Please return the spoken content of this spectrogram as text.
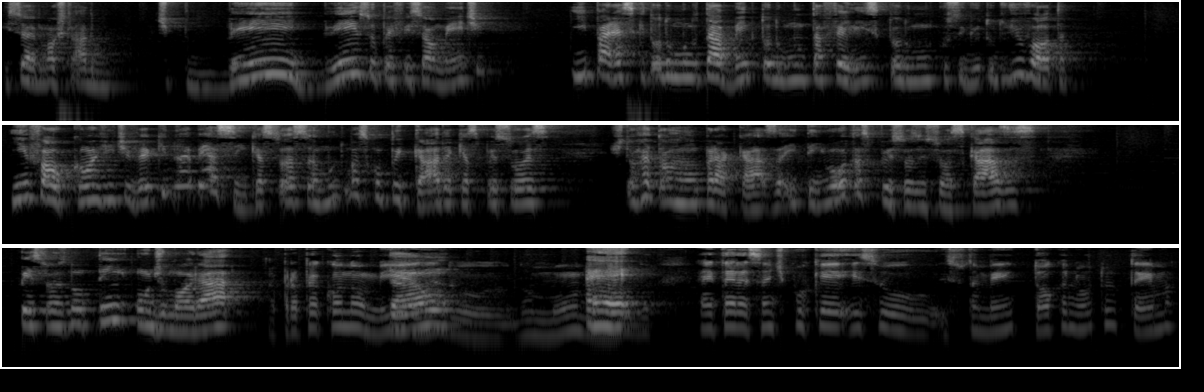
Isso é mostrado tipo bem, bem superficialmente e parece que todo mundo tá bem, que todo mundo tá feliz, que todo mundo conseguiu tudo de volta. E em Falcão a gente vê que não é bem assim, que a situação é muito mais complicada, que as pessoas estão retornando para casa e tem outras pessoas em suas casas. Pessoas não têm onde morar. A própria economia então, né, do, do mundo. É, é interessante porque isso, isso também toca em outro tema,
